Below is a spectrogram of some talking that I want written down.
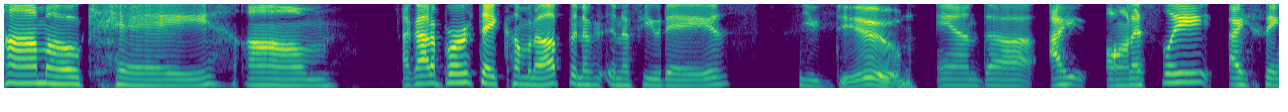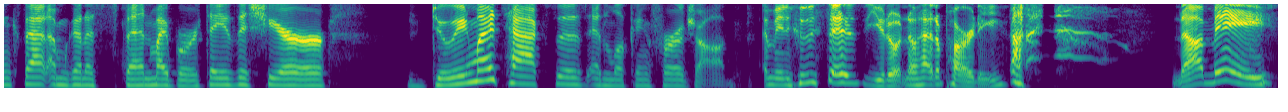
I'm okay. Um, I got a birthday coming up in a, in a few days. You do. And uh, I honestly, I think that I'm going to spend my birthday this year doing my taxes and looking for a job. I mean, who says you don't know how to party? not me.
